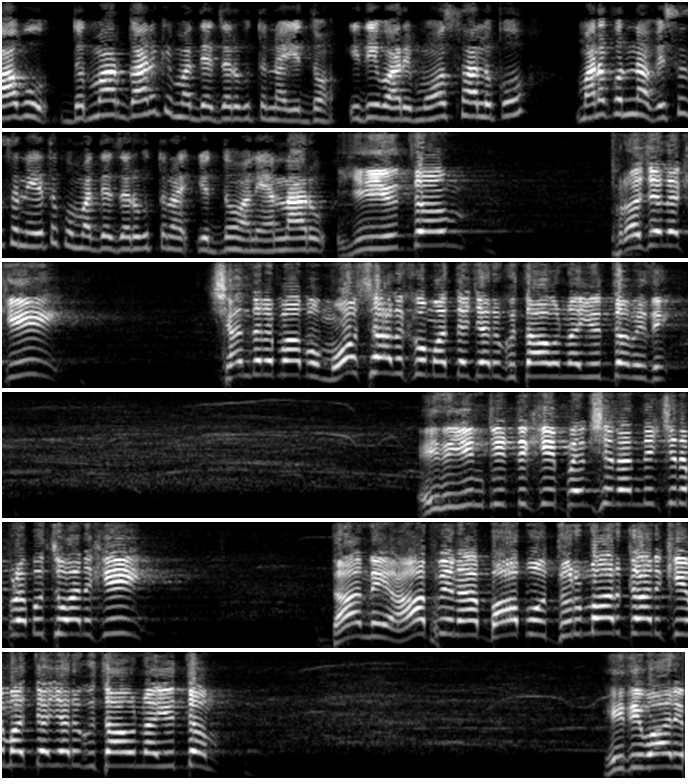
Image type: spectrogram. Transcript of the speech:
బాబు దుర్మార్గానికి మధ్య జరుగుతున్న యుద్ధం. ఇది వారి మోసాలకు మనకున్న విశ్వసనీయతకు మధ్య జరుగుతున్న యుద్ధం అని అన్నారు. ఈ యుద్ధం ప్రజలకి చంద్రబాబు మోసాలకు మధ్య జరుగుతా ఉన్న యుద్ధం ఇది. ఇది ఇంటింటికి పెన్షన్ అందించిన ప్రభుత్వానికి దాన్ని ఆపిన బాబు దుర్మార్గానికి మధ్య జరుగుతా ఉన్న యుద్ధం. ఇది వారి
